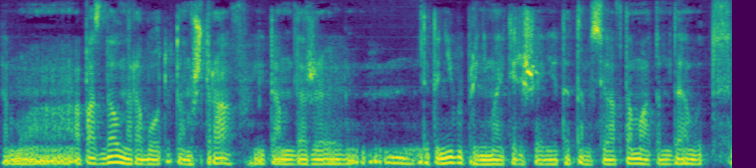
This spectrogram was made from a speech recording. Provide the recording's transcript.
там, а, опоздал на работу, там штраф, и там даже это не вы принимаете решение, это там все автоматом, да, вот.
